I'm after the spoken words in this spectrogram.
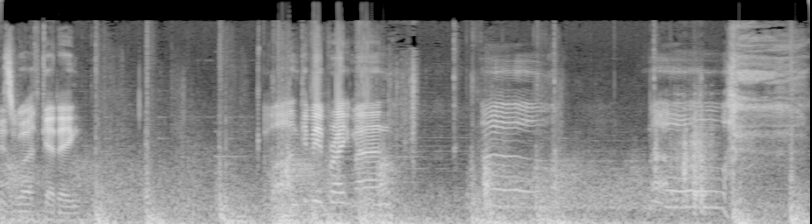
it's worth getting. Come on, give me a break, man. No, no.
